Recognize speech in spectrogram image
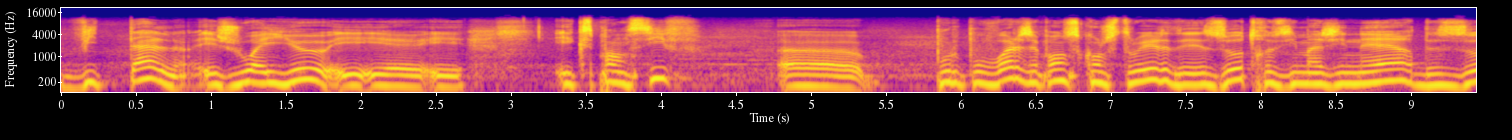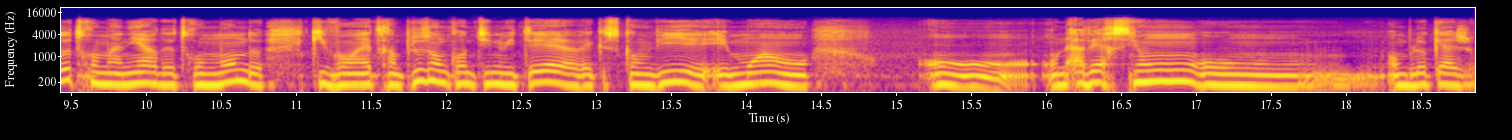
vital et joyeux et, expansif euh, pour pouvoir, je pense, construire des autres imaginaires, des autres manières d'être au monde qui vont être en plus en continuité avec ce qu'on vit et, moins en, aversion, en, en blocage.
